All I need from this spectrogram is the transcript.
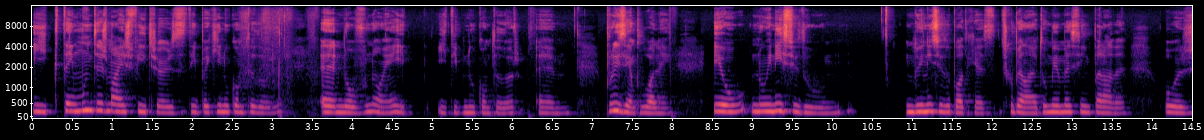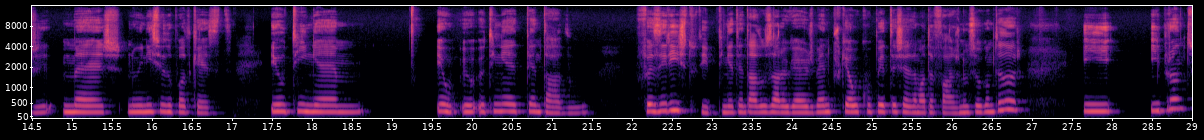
e que tem muitas mais features, tipo aqui no computador, uh, novo, não é? E e tipo no computador. Um, por exemplo, olhem, eu no início do, do início do podcast, desculpem lá, eu estou mesmo assim parada hoje, mas no início do podcast eu tinha eu, eu, eu tinha tentado fazer isto, tipo, tinha tentado usar o GarageBand porque é o que o Pedro Teixeira da Mota faz no seu computador. E, e pronto,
